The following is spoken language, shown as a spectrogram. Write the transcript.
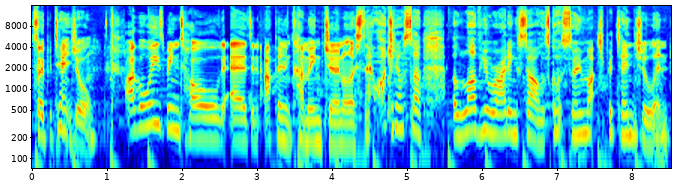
So, potential. I've always been told as an up and coming journalist that, oh, Janelsa, I love your writing style. It's got so much potential. And,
